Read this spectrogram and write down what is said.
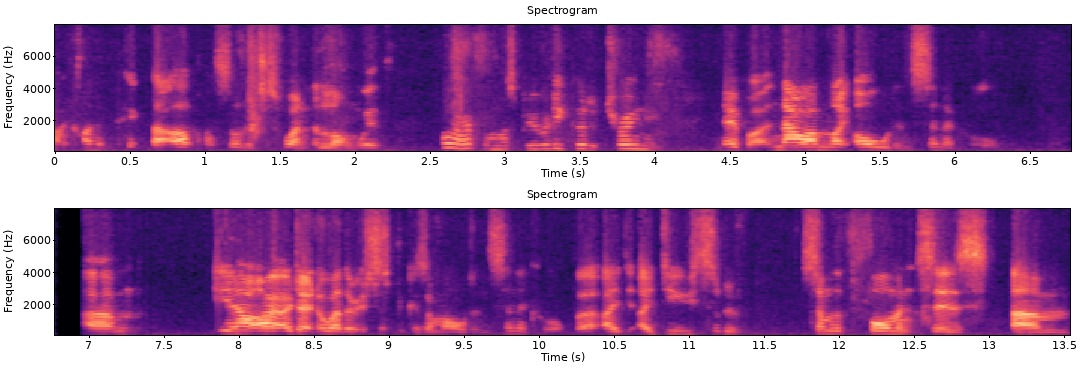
I kind of picked that up. I sort of just went along with, oh, everyone must be really good at training, know. But now I'm like old and cynical. Um, you know, I, I don't know whether it's just because I'm old and cynical, but I, I do sort of some of the performances um,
